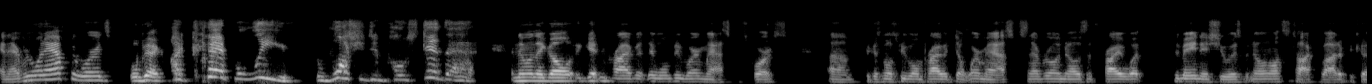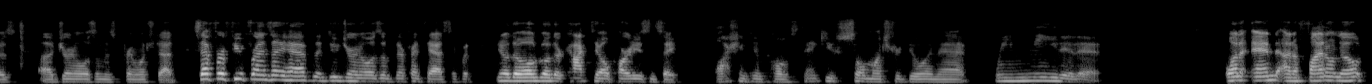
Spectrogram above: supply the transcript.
And everyone afterwards will be like, I can't believe the Washington Post did that. And then when they go get in private, they won't be wearing masks, of course, um, because most people in private don't wear masks, and everyone knows that's probably what the main issue is. But no one wants to talk about it because uh, journalism is pretty much dead. Except for a few friends I have that do journalism, they're fantastic. But you know, they'll all go to their cocktail parties and say, "Washington Post, thank you so much for doing that. We needed it." I want to end on a final note.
